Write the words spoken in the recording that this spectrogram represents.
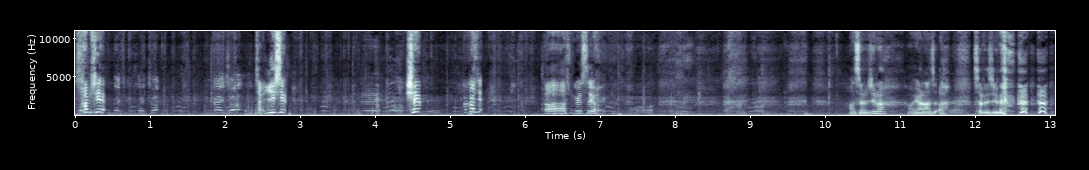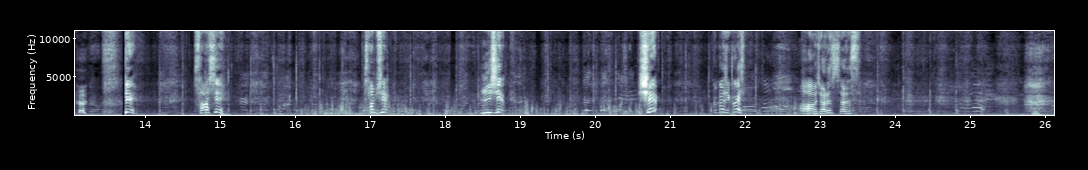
30 자 20 10, 끝까지. 아, 수고했어요. 안 쓰러지나? 아, 이건 안, 쓰- 아, 쓰러지네. 40, 30, 20, 10, 끝까지, 끝까지. 아, 잘했어, 잘했어.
